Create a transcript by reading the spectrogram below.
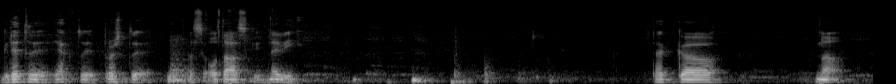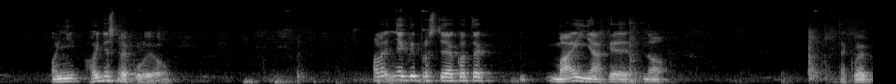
Kde to je? Jak to je? Proč to je? Zase otázky. Neví. Tak uh, no, oni hodně spekulují, ale někdy prostě jako tak mají nějaké, no, takové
